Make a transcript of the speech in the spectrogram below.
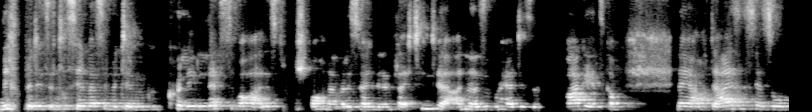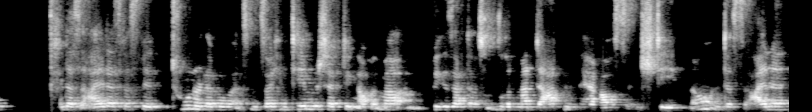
mich würde jetzt interessieren, was Sie mit dem Kollegen letzte Woche alles besprochen haben, aber das hören wir dann vielleicht hinterher an, also woher diese Frage jetzt kommt. Naja, auch da ist es ja so, dass all das, was wir tun oder wo wir uns mit solchen Themen beschäftigen, auch immer, wie gesagt, aus unseren Mandaten heraus entsteht. Ne? Und das eine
